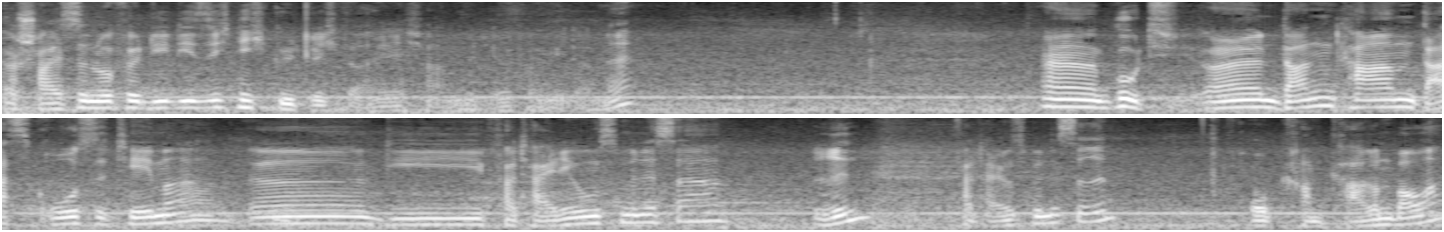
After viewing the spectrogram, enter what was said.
Ja, scheiße nur für die, die sich nicht gütlich geeinigt haben mit ihren Vermietern, ne? Äh, gut, äh, dann kam das große Thema, äh, die Verteidigungsministerin, Verteidigungsministerin, Frau Kramp-Karrenbauer,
